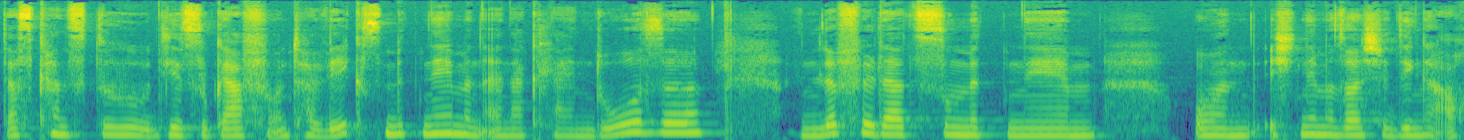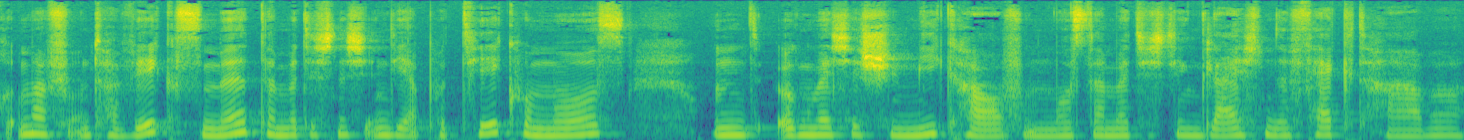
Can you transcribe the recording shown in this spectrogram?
Das kannst du dir sogar für unterwegs mitnehmen in einer kleinen Dose, einen Löffel dazu mitnehmen. Und ich nehme solche Dinge auch immer für unterwegs mit, damit ich nicht in die Apotheke muss und irgendwelche Chemie kaufen muss, damit ich den gleichen Effekt habe.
